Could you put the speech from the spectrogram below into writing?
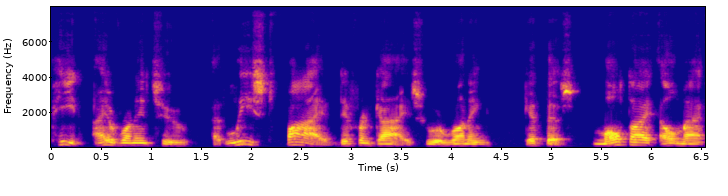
Pete, I have run into at least five different guys who are running, get this, multi Elmac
